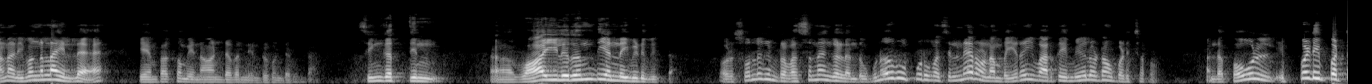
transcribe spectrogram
ஆனால் இவங்கெல்லாம் இல்ல. என் பக்கம் என் ஆண்டவர் நின்று கொண்டிருந்தார். சிங்கத்தின் வாயிலிருந்து என்னை விடுவித்தார். அவர் சொல்லுகின்ற வசனங்கள் அந்த உணர்வுபூர்வ சில நேரம் நம்ம இறை வார்த்தையை மேலோட்டம் படிச்சிடறோம். அந்த பவுல் எப்படிப்பட்ட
